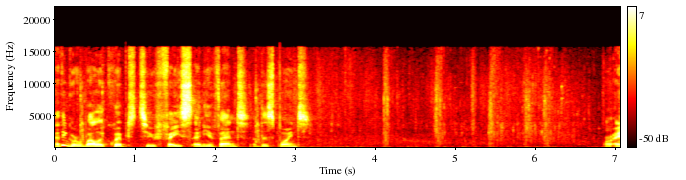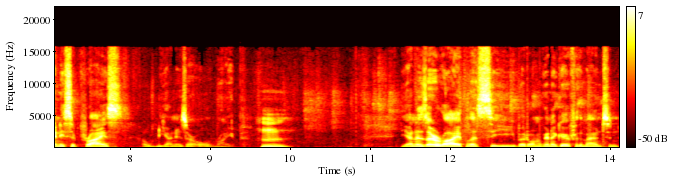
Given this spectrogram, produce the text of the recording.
I think we're well equipped to face any event at this point. Or any surprise. Oh, the onions are all ripe. Hmm. The onions are ripe, let's see, but I'm gonna go for the mountain.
